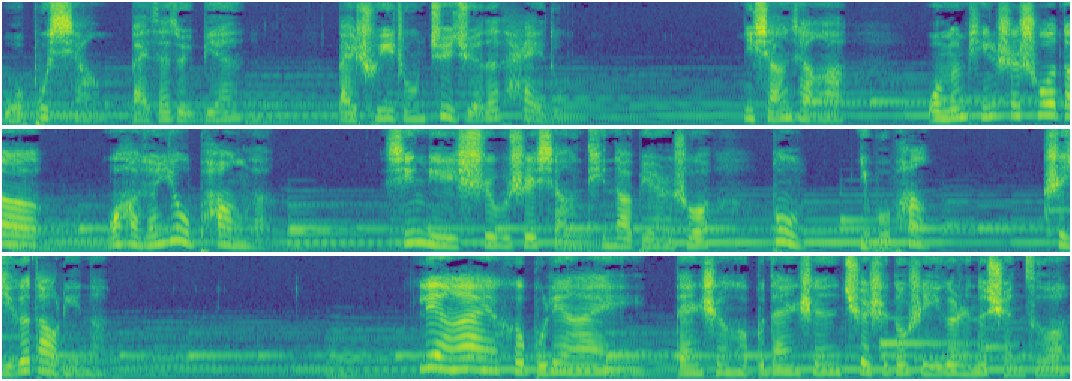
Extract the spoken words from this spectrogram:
我不想摆在嘴边，摆出一种拒绝的态度。你想想啊，我们平时说的“我好像又胖了”，心里是不是想听到别人说“不，你不胖”，是一个道理呢？恋爱和不恋爱，单身和不单身，确实都是一个人的选择。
